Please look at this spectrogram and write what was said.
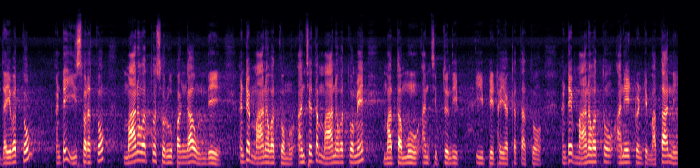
దైవత్వం అంటే ఈశ్వరత్వం మానవత్వ స్వరూపంగా ఉంది. అంటే మానవత్వము. అంచేత మానవత్వమే మతము అని చెప్తుంది ఈ పీఠ యొక్క తత్వం. అంటే మానవత్వం అనేటువంటి మతాన్ని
